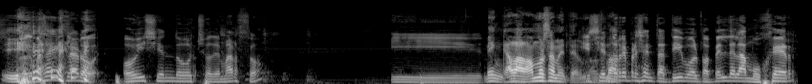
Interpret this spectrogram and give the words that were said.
Y... Lo que pasa es que, claro, hoy siendo 8 de marzo y, Venga, va, vamos a meternos. y siendo va. representativo el papel de la mujer,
